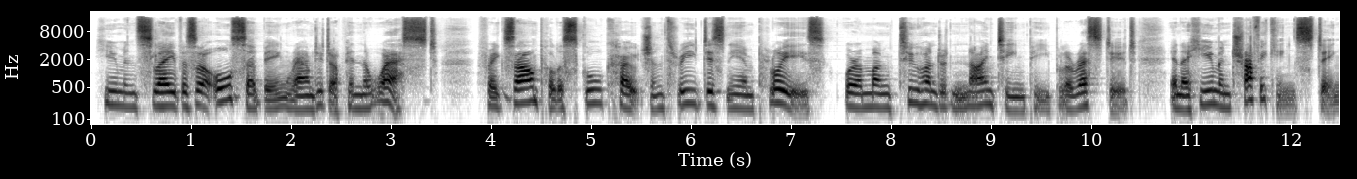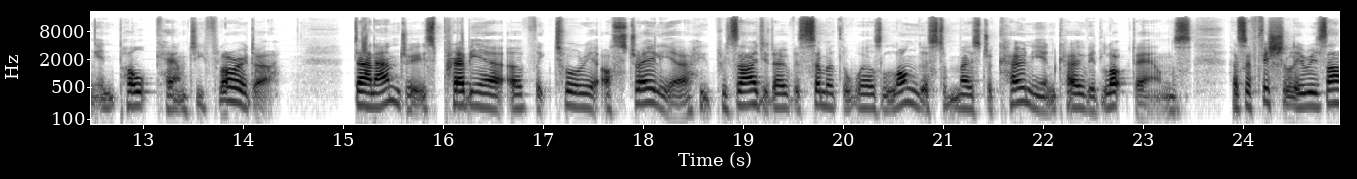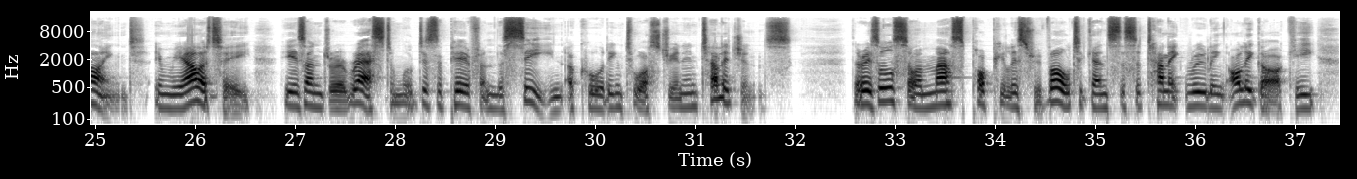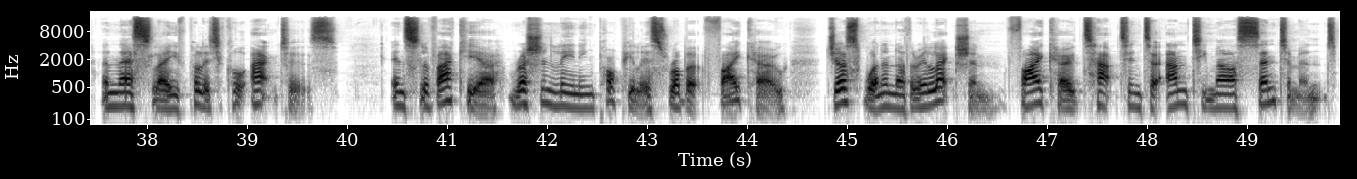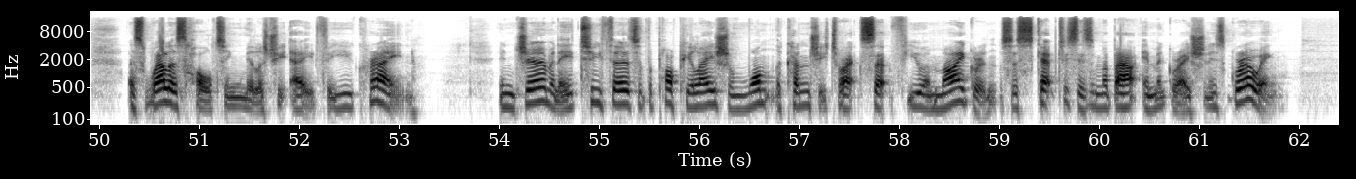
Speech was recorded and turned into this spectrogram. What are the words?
Human slavers are also being rounded up in the West. For example, a school coach and three Disney employees were among 219 people arrested in a human trafficking sting in Polk County, Florida. Dan Andrews, Premier of Victoria, Australia, who presided over some of the world's longest and most draconian COVID lockdowns, has officially resigned. In reality, he is under arrest and will disappear from the scene, according to Austrian intelligence. There is also a mass populist revolt against the satanic ruling oligarchy and their slave political actors. In Slovakia, Russian leaning populist Robert Fico just won another election. Fico tapped into anti mass sentiment as well as halting military aid for Ukraine. In Germany, two thirds of the population want the country to accept fewer migrants as skepticism about immigration is growing.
